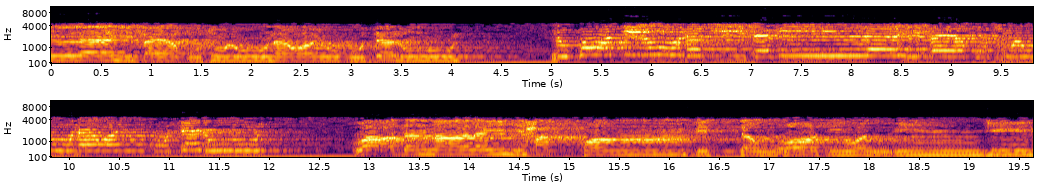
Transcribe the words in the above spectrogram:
الله فيقتلون ويقتلون. يقاتلون في سبيل الله فيقتلون ويقتلون. وعدا عليه حقا في التوراة والإنجيل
